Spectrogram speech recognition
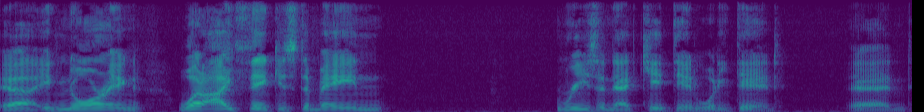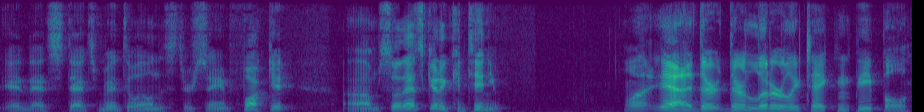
uh, ignoring what I think is the main reason that kid did what he did, and and that's that's mental illness. They're saying fuck it, um, so that's going to continue. Well, yeah, they're they're literally taking people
